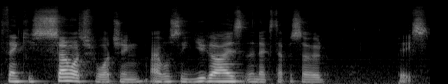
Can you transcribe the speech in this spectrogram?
thank you so much for watching. I will see you guys in the next episode. Peace.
